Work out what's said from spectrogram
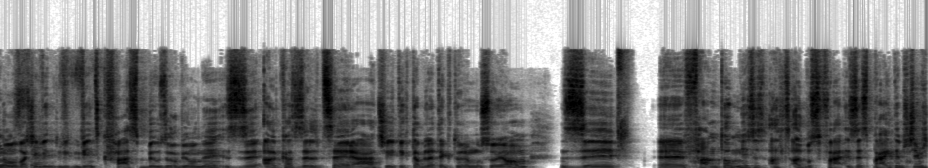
No właśnie, więc, więc kwas był zrobiony z Alka-Seltzera, czyli tych tabletek, które musują, z e, Phantom, nie, z, al- albo z fra, ze Sprite'em, z czymś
